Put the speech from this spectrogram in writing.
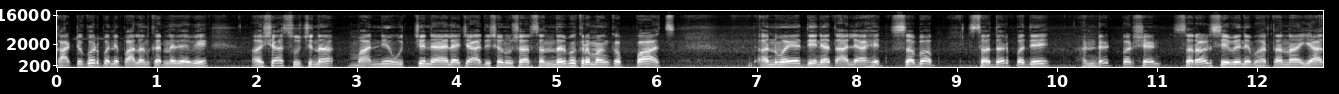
काटेकोरपणे पालन करण्यात यावे अशा सूचना मान्य उच्च न्यायालयाच्या आदेशानुसार संदर्भ क्रमांक पाच अन्वये देण्यात आल्या आहेत. सबब सदर पदे हंड्रेड पर्सेंट सरळ सेवेने भरताना यात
